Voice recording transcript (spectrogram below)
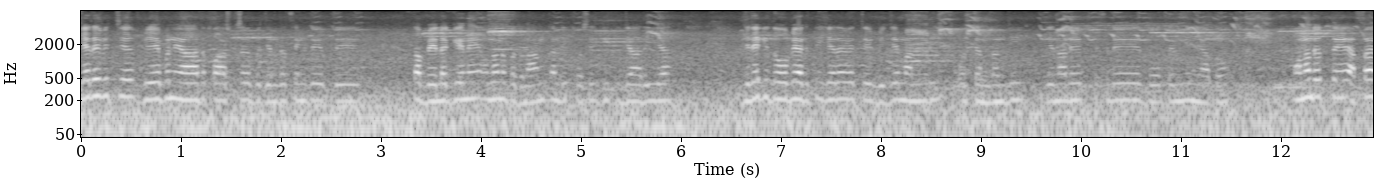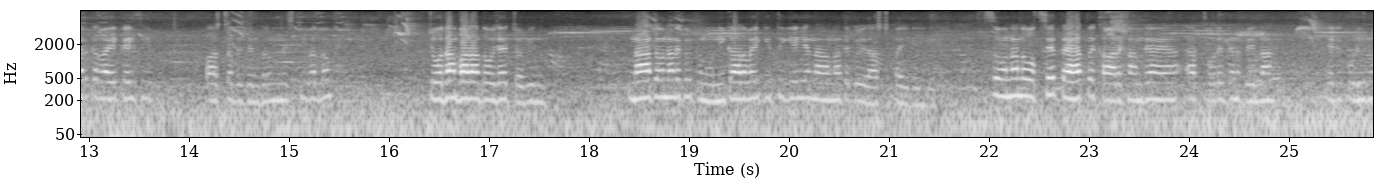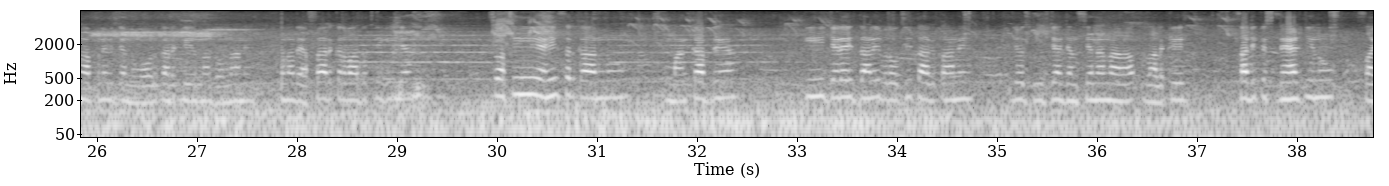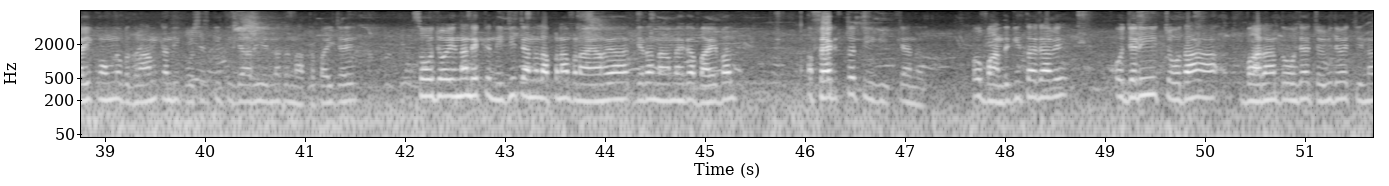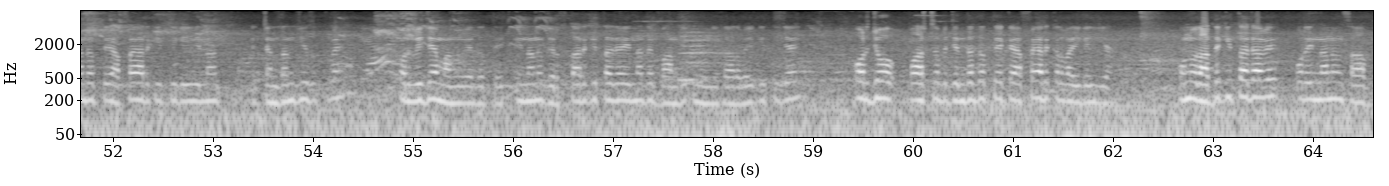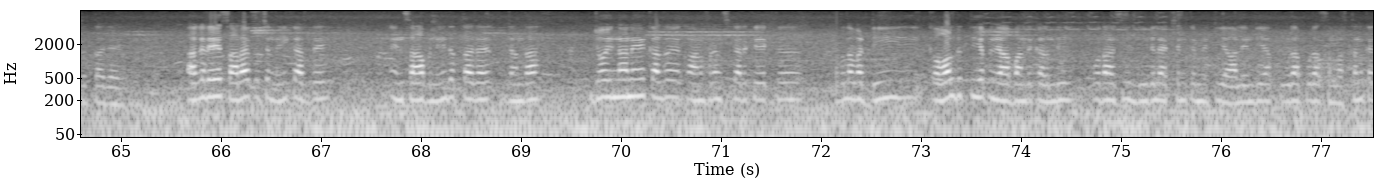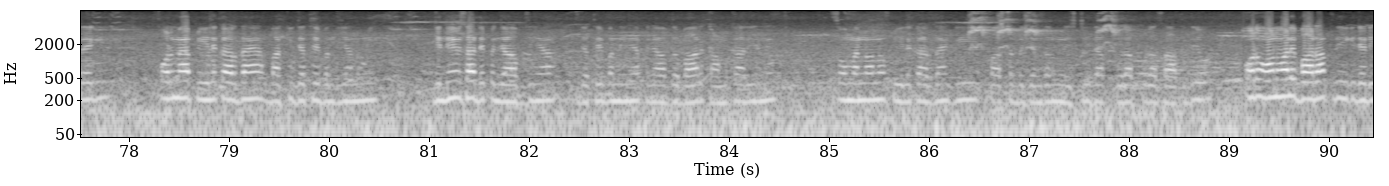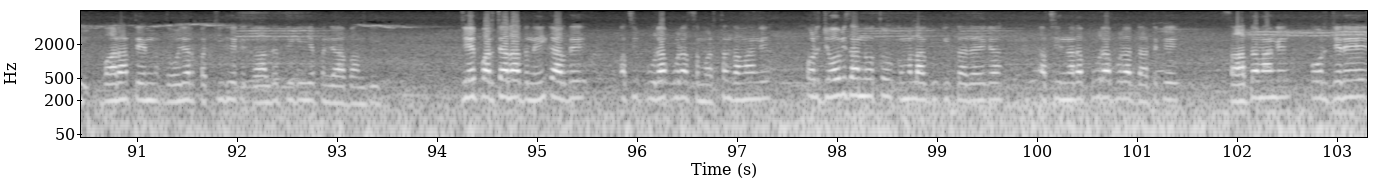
ਜਿਹਦੇ ਵਿੱਚ ਬੇਬੁਨਿਆਦ ਪਾਸਟਰ ਬਜਿੰਦਰ ਸਿੰਘ ਦੇ ਉੱਤੇ ਧੱਬੇ ਲੱਗੇ ਨੇ। ਉਹਨਾਂ ਨੂੰ ਬਦਨਾਮ ਕਰਨ ਦੀ ਕੋਸ਼ਿਸ਼ ਕੀਤੀ ਜਾ ਰਹੀ ਆ। ਜਿਹੜੇ ਕਿ ਦੋ ਵਿਅਕਤੀ ਜਿਹਦੇ ਵਿੱਚ ਵਿਜੇ ਮਾਨਨ ਜੀ ਔਰ ਚੰਦਨ ਜੀ, ਜਿਨ੍ਹਾਂ ਦੇ ਪਿਛਲੇ 2-3 ਮਹੀਨਿਆਂ ਤੋਂ ਉਹਨਾਂ ਦੇ ਉੱਤੇ ਐਫ ਆਈ ਆਰ ਕਰਵਾਈ ਗਈ ਸੀ ਪਾਸਟਰ ਬਜਿੰਦਰ ਮਿਨਿਸਟਰੀ ਵੱਲੋਂ। 14/12/2024 ਨੂੰ। ਨਾ ਤਾਂ ਉਹਨਾਂ ਤੇ ਕੋਈ ਕਾਨੂੰਨੀ ਕਾਰਵਾਈ ਕੀਤੀ ਗਈ ਹੈ, ਨਾ ਉਹਨਾਂ ਤੇ ਕੋਈ ਅਰੈਸਟ ਪਾਈ ਗਈ ਹੈ। ਸੋ ਉਹਨਾਂ ਨੂੰ ਉਸੇ ਤਹਿਤ ਖਾਰ ਖਾਂਦਿਆਂ ਆ। ਆ ਥੋੜੇ ਦਿਨ ਪਹਿਲਾਂ ਇੱਕ ਕੁੜੀ ਨੂੰ ਆਪਣੇ ਵਿੱਚ ਅਨਮੋਲ ਕਰਕੇ ਉਹਨਾਂ ਦੋਨਾਂ ਨੇ ਉਹਨਾਂ ਦੇ ਐਫ ਆਈ ਆਰ ਕਰਵਾ ਦਿੱਤੀ ਗਈ ਹੈ। ਸੋ ਅਸੀਂ ਇਹੀ ਸਰਕਾਰ ਨੂੰ ਮੰਗ ਕਰਦੇ ਹਾਂ ਕਿ ਜਿਹੜੇ ਇਦਾਂ ਦੀ ਵਿਰੋਧੀ ਤਾਕਤਾਂ ਨੇ, ਜੋ ਦੂਜੀਆਂ ਏਜੰਸੀਆਂ ਨਾਲ ਨਾਲ ਰਲ ਕੇ ਸਾਡੀ ਕ੍ਰਿਸਚੈਨਿਟੀ ਨੂੰ ਸਾਰੀ ਕੌਮ ਨੂੰ ਬਦਨਾਮ ਕਰਨ ਦੀ ਕੋਸ਼ਿਸ਼ ਕੀਤੀ ਜਾ ਰਹੀ ਹੈ, ਇਹਨਾਂ ਤੇ ਨੱਥ ਪਾਈ ਜਾਏ। ਸੋ ਜੋ ਇਹਨਾਂ ਨੇ ਇੱਕ ਨਿੱਜੀ ਚੈਨਲ ਆਪਣਾ ਬਣਾਇਆ ਹੋਇਆ, ਜਿਹਦਾ ਨਾਮ ਹੈਗਾ ਬਾਈਬਲ ਅਫੈਕਟ ਟੀਵੀ ਚੈਨਲ। ਉਹ ਬੰਦ ਕੀਤਾ ਜਾਵੇ। ਉਹ ਜਿਹੜੀ 14 12 2024 ਦੇ ਵਿੱਚ ਇਹਨਾਂ ਦੇ ਉੱਤੇ ਐਫ ਆਈ ਆਰ ਕੀਤੀ ਗਈ, ਇਹਨਾਂ ਚੰਦਨ ਜੀ ਦੇ ਉੱਤੇ ਔਰ ਵਿਜੇ ਮਾਨੂਏ ਦੇ ਉੱਤੇ। ਇਹਨਾਂ ਨੂੰ ਗ੍ਰਿਫਤਾਰ ਕੀਤਾ ਜਾਏ, ਇਹਨਾਂ ਤੇ ਬੰਦੀ ਕਾਨੂੰਨੀ ਕਾਰਵਾਈ ਕੀਤੀ ਜਾਏ। ਔਰ ਜੋ ਪਾਸਟਰ ਬਜਿੰਦਰ ਦੇ ਉੱਤੇ ਇੱਕ ਐਫ ਆਈ ਆਰ ਕਰਵਾਈ ਗਈ ਹੈ, ਉਹਨੂੰ ਰੱਦ ਕੀਤਾ ਜਾਵੇ ਔਰ ਇਹਨਾਂ ਨੂੰ ਇਨਸਾਫ ਦਿੱਤਾ ਜਾਏ। ਅਗਰ ਇਹ ਸਾਰਾ ਕੁਝ ਨਹੀਂ ਕਰਦੇ, ਇਨਸਾਫ ਨਹੀਂ ਦਿੱਤਾ ਜਾ- ਜਾਂਦਾ, ਜੋ ਇਹਨਾਂ ਨੇ ਕੱਲ ਕਾਨਫਰੰਸ ਕਰਕੇ ਇੱਕ ਮਤਲਬ ਵੱਡੀ ਕਾਲ ਦਿੱਤੀ ਹੈ ਪੰਜਾਬ ਬੰਦ ਕਰਨ ਦੀ, ਉਹਦਾ ਅਸੀਂ legal action committee all India ਪੂਰਾ ਪੂਰਾ ਸਮਰਥਨ ਕਰੇਗੀ। ਔਰ ਮੈਂ ਅਪੀਲ ਕਰਦਾ ਹਾਂ ਬਾਕੀ ਜਥੇਬੰਦੀਆਂ ਨੂੰ ਵੀ ਜਿੰਨੇ ਵੀ ਸਾਡੇ ਪੰਜਾਬ ਦੀਆਂ ਜਥੇਬੰਦੀਆਂ ਪੰਜਾਬ ਤੋਂ ਬਾਹਰ ਕੰਮ ਕਰ ਰਹੀਆਂ ਨੇ, ਸੋ ਮੈਂ ਉਹਨਾਂ ਨੂੰ ਅਪੀਲ ਕਰਦਾ ਕਿ ਪਾਸਟਰ ਬਜਿੰਦਰ ਮਿਨਿਸਟਰੀ ਦਾ ਪੂਰਾ ਪੂਰਾ ਸਾਥ ਦਿਓ। ਔਰ ਆਉਣ ਵਾਲੇ 12 ਤਰੀਕ ਜਿਹੜੀ 12 3 2025 ਦੀ ਇੱਕ ਕਾਲ ਦਿੱਤੀ ਗਈ ਹੈ ਪੰਜਾਬ ਬੰਦ ਦੀ, ਜੇ ਪਰਚਾ ਰੱਦ ਨਹੀਂ ਕਰਦੇ, ਅਸੀਂ ਪੂਰਾ ਪੂਰਾ ਸਮਰਥਨ ਦੇਵਾਂਗੇ। ਔਰ ਜੋ ਵੀ ਸਾਨੂੰ ਉੱਥੋਂ ਹੁਕਮ ਲਾਗੂ ਕੀਤਾ ਜਾਏਗਾ, ਅਸੀਂ ਇਹਨਾਂ ਦਾ ਪੂਰਾ ਪੂਰਾ ਡਟ ਕੇ ਸਾਥ ਦੇਵਾਂਗੇ ਔਰ ਜਿਹੜੇ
